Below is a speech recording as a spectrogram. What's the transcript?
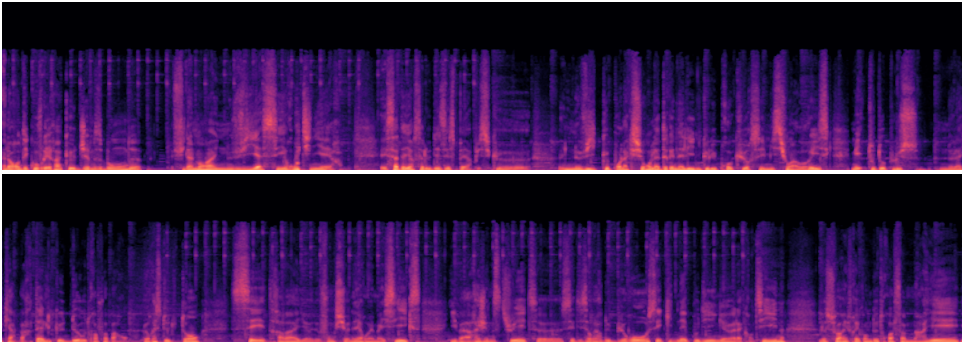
Alors, on découvrira que James Bond finalement a une vie assez routinière. Et ça d'ailleurs ça le désespère puisque il ne vit que pour l'action, l'adrénaline que lui procurent ses missions à haut risque, mais tout au plus ne l'accapare-t-elle que deux ou trois fois par an. Le reste du temps, c'est travail de fonctionnaire au MI6, il va à Regent Street, euh, c'est des horaires de bureau, c'est kidnap pudding à la cantine, le soir il fréquente deux trois femmes mariées,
